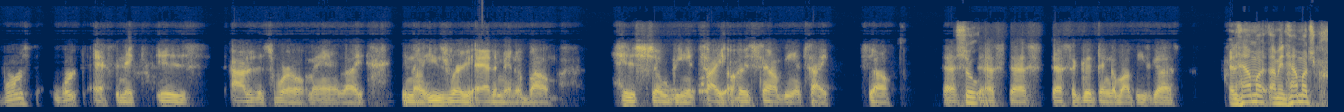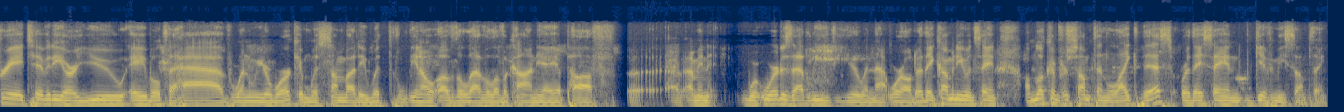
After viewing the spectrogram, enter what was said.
work work ethic is out of this world, man. Like, you know, he's very adamant about his show being tight or his sound being tight. So that's so, that's that's that's a good thing about these guys. And how much? I mean, how much creativity are you able to have when you're working with somebody with you know of the level of a Kanye, a Puff? Uh, I mean, where, where, does that lead you in that world? Are they coming to you and saying, "I'm looking for something like this," or are they saying, "Give me something"?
